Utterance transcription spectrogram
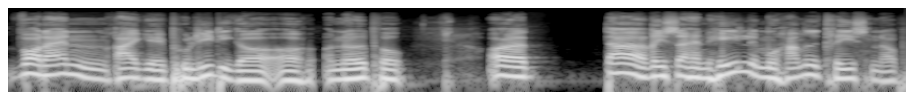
hvor der er en række politikere og, og noget på. Og der riser han hele Mohammed-krisen op.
